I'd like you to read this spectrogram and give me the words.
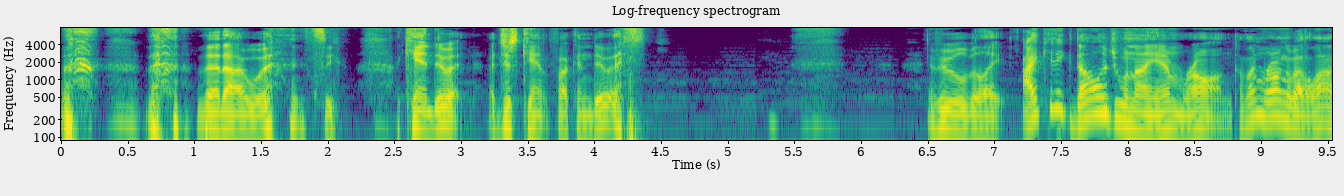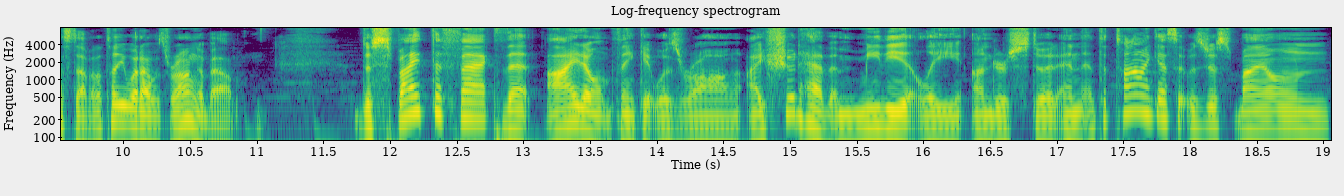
that I would see. I can't do it. I just can't fucking do it. And people will be like, I can acknowledge when I am wrong because I'm wrong about a lot of stuff. I'll tell you what I was wrong about. Despite the fact that I don't think it was wrong, I should have immediately understood. And at the time, I guess it was just my own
